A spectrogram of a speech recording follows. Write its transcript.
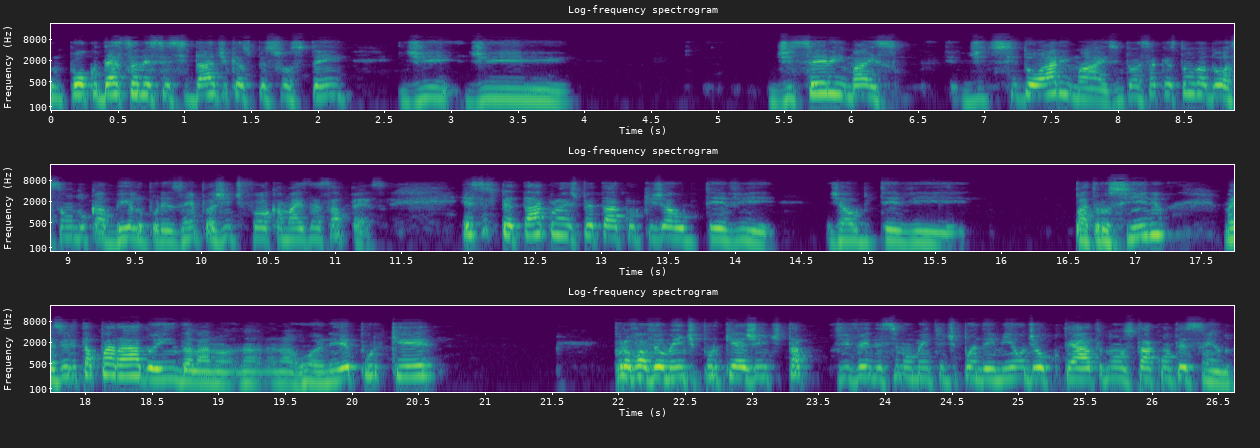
um pouco dessa necessidade que as pessoas têm de, de, de serem mais, de se doarem mais. Então, essa questão da doação do cabelo, por exemplo, a gente foca mais nessa peça. Esse espetáculo é um espetáculo que já obteve, já obteve patrocínio, mas ele está parado ainda lá no, na, na Rouanet, porque provavelmente porque a gente está vivendo esse momento de pandemia onde o teatro não está acontecendo.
